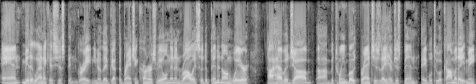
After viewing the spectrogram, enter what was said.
And Mid Atlantic has just been great. You know, they've got the branch in Kernersville and then in Raleigh. So depending on where I have a job uh, between both branches, they have just been able to accommodate me.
